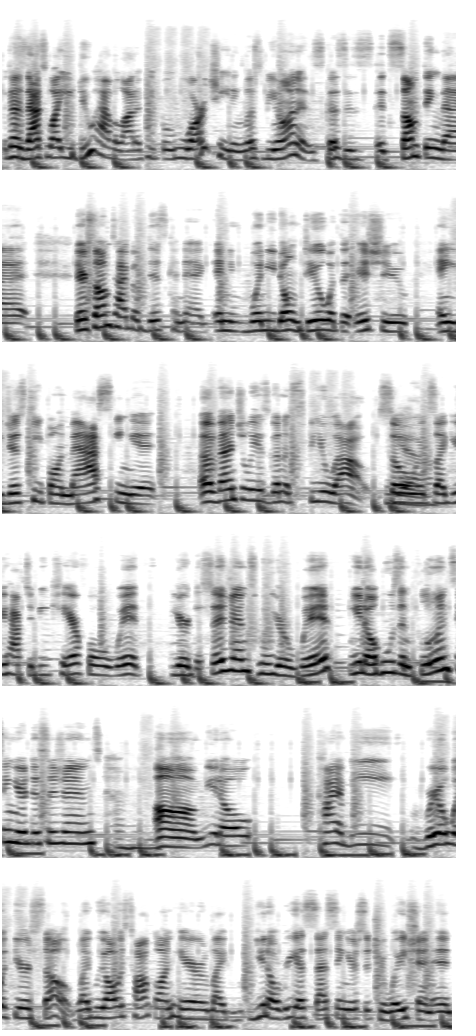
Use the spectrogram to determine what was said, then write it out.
because that's why you do have a lot of people who are cheating, let's be honest, because it's it's something that there's some type of disconnect. And when you don't deal with the issue and you just keep on masking it, eventually it's gonna spew out. So Yeah. it's like you have to be careful with your decisions, who you're with, you know, who's influencing your decisions Mhm. um you know kind of be real with yourself like we always talk on here like you know reassessing your situation and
